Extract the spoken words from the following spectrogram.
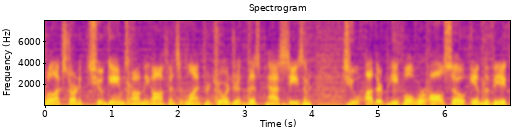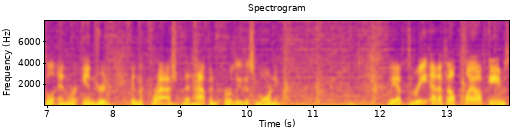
Willock started two games on the offensive line for Georgia this past season. Two other people were also in the vehicle and were injured in the crash that happened early this morning. We have three NFL playoff games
